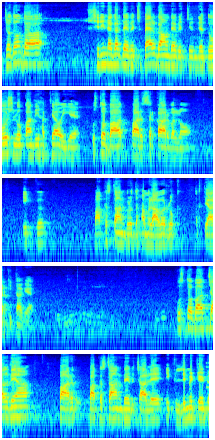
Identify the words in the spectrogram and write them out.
ਜਦੋਂ ਦਾ ਸ਼੍ਰੀਨਗਰ ਦੇ ਵਿੱਚ, ਪਹਿਲਗਾਮ ਦੇ ਵਿੱਚ નિર્ਦੋਸ਼ ਲੋਕਾਂ ਦੀ ਹੱਤਿਆ ਹੋਈ ਹੈ, ਉਸ ਤੋਂ ਬਾਅਦ ਭਾਰਤ ਸਰਕਾਰ ਵੱਲੋਂ ਇੱਕ ਪਾਕਿਸਤਾਨ ਵਿਰੁੱਧ ਹਮਲਾਵਰ ਰੁਖ ਅਖਤਿਆਰ ਕੀਤਾ ਗਿਆ। ਉਸ ਤੋਂ ਬਾਅਦ ਚਲਦਿਆਂ ਭਾਰਤ ਪਾਕਿਸਤਾਨ ਦੇ ਵਿਚਾਲੇ ਇੱਕ ਲਿਮਿਟਿਡ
